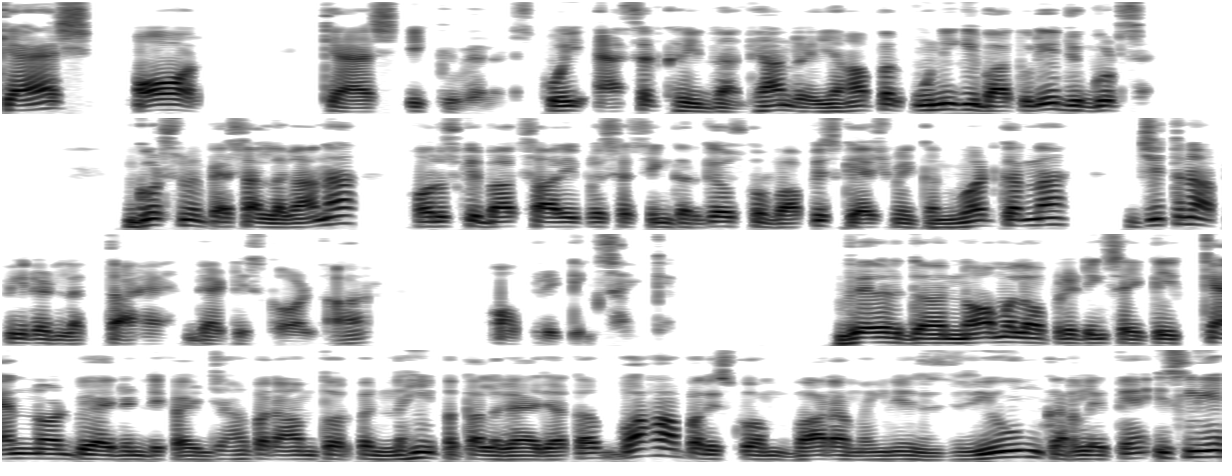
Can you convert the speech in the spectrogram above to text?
cash और कैश इक्विवेलेंट्स कोई एसेट खरीदना, ध्यान रहे, यहाँ पर उन्हीं की बात हो रही है जो गुड्स है। गुड्स में पैसा लगाना और उसके बाद सारी प्रोसेसिंग करके उसको वापस कैश में कन्वर्ट करना, जितना पीरियड लगता है that is called are operating cycle where the normal operating cycle can not be identified जहाँ पर आमतौर पर नहीं पता लगाया जाता, वहाँ पर इसको हम 12 महीने ज्यूम कर लेते हैं। इसलिए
